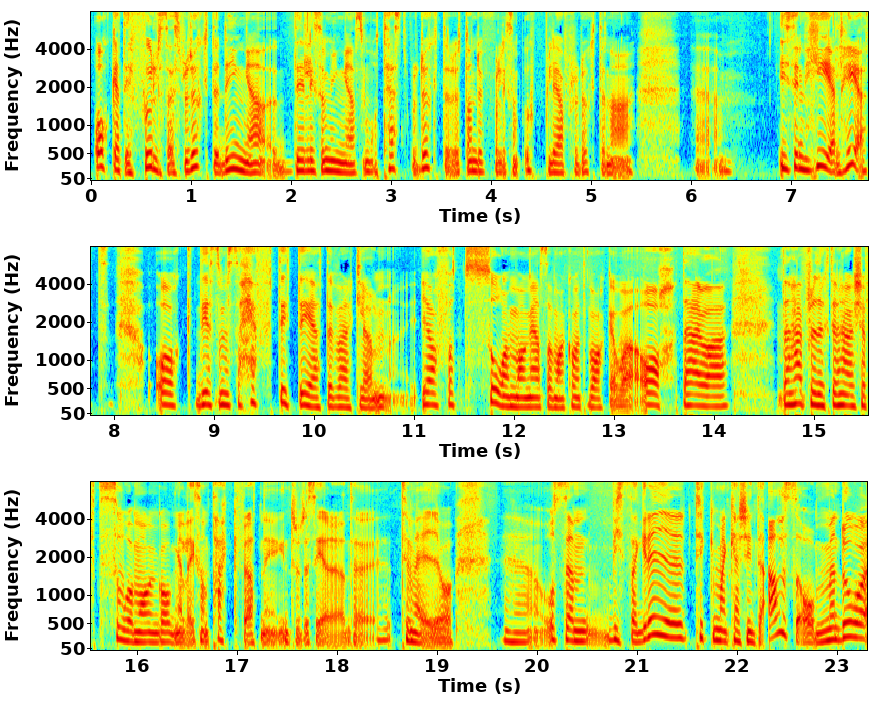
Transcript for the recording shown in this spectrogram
och att det är fullsize-produkter. Det är, inga, det är liksom inga små testprodukter utan du får liksom uppleva produkterna eh, i sin helhet. Och det som är så häftigt är att det verkligen, jag har fått så många som har kommit tillbaka och bara, åh, det här var, den här produkten har jag köpt så många gånger. Liksom, tack för att ni introducerade den till, till mig. Och, eh, och sen vissa grejer tycker man kanske inte alls om, men då,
